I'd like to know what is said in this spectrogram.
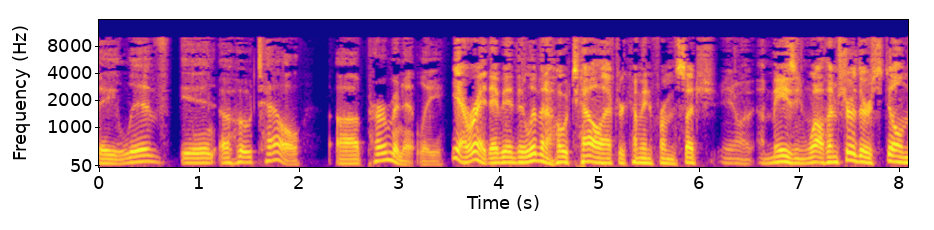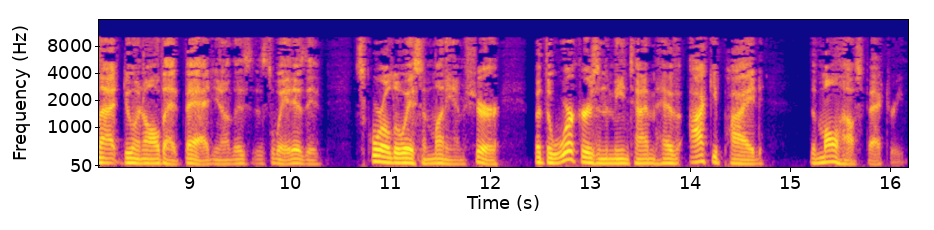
they live in a hotel, uh, permanently. Yeah, right. They they live in a hotel after coming from such you know amazing wealth. I'm sure they're still not doing all that bad. You know, this, this is the way it is. They've squirreled away some money, I'm sure. But the workers in the meantime have occupied the Mulhouse factory,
